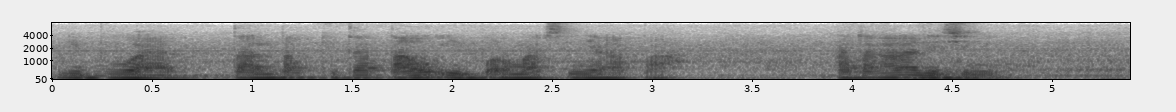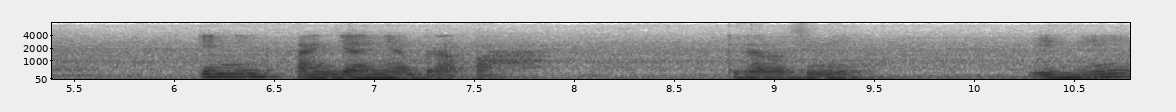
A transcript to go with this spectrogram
dibuat tanpa kita tahu informasinya apa katakanlah di sini. Ini panjangnya berapa? Kita taruh sini. Ini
